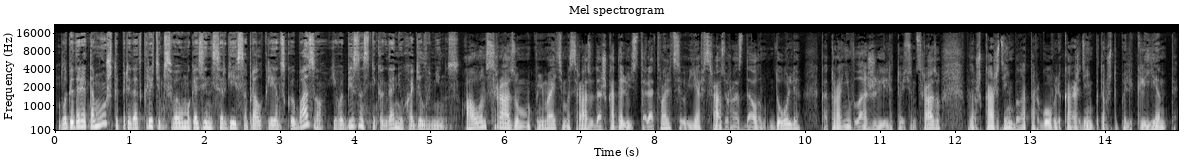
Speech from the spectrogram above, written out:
Благодаря тому, что перед открытием своего магазина Сергей собрал клиентскую базу, его бизнес никогда не уходил в минус. А он сразу, мы понимаете, мы сразу, даже когда люди стали отваливаться, я сразу раздал им доли, которые они вложили. То есть он сразу, потому что каждый день была торговля, каждый день, потому что были клиенты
